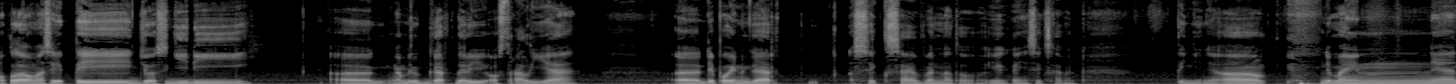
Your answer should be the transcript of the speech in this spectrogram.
Oklahoma City Josh Giddy uh, ngambil guard dari Australia. Uh, dia point guard 6'7 atau ya kayaknya 6'7 tingginya. Uh, dia mainnya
